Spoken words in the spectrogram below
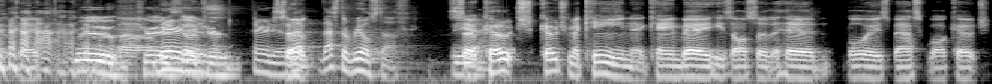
Okay. True, Uh, true, there so is. true. There it is. So- That- that's the real stuff. So Yeah. coach Coach McKean at Cane Bay, he's also the head boys basketball coach.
